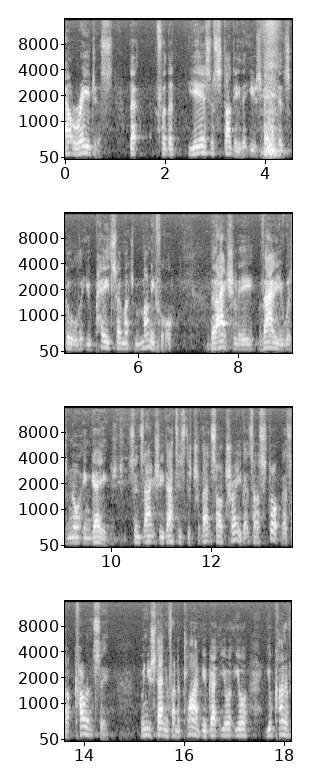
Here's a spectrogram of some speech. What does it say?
outrageous that for the years of study that you spent at school that you paid so much money for, that actually value was not engaged, since actually that is the that's our trade, that's our stock, that's our currency. When you stand in front of a client, you've got, you're, you're, you're kind of,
